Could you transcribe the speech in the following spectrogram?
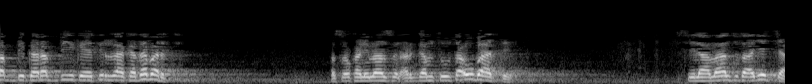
rabbika rabbii keetirraa ka dabarte osoo kalimaan sun argamtuu ta'uu baatte silaa maaltu ta'a jecha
